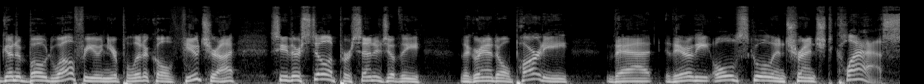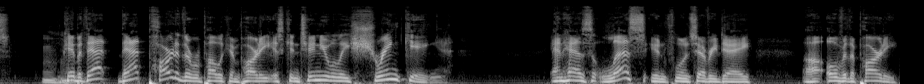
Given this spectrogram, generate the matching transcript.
going to bode well for you in your political future. I see there's still a percentage of the the grand old party that they're the old school entrenched class. Mm-hmm. Okay, but that that part of the Republican Party is continually shrinking and has less influence every day uh, over the party.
